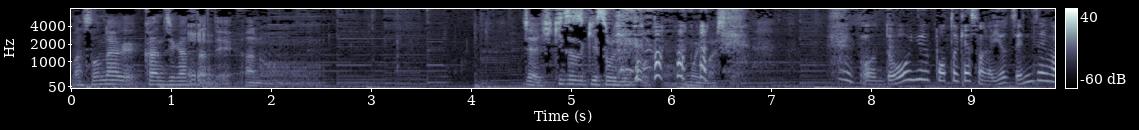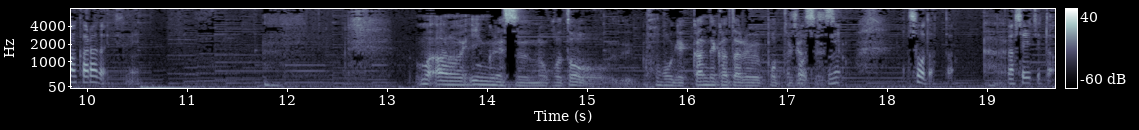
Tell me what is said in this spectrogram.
まあそんな感じがあったんで、あのーじゃあ引き続きそれでいこうと思いまして。もうどういうポッドキャストなのかよ全然わからないですね。まあ、あのイングレスのことをほぼ月間で語るポッドキャストですよ。そうだった。はい。忘れてた。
